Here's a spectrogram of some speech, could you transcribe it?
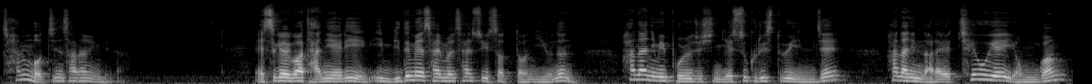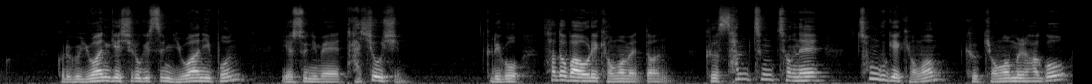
참 멋진 사람입니다. 에스겔과 다니엘이 이 믿음의 삶을 살 수 있었던 이유는 하나님이 보여주신 예수 그리스도의 임재, 하나님 나라의 최후의 영광, 그리고 요한계시록이 쓴 요한이 본 예수님의 다시 오심, 그리고 사도 바울이 경험했던 그 삼층천의 천국의 경험, 그 경험을 하고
